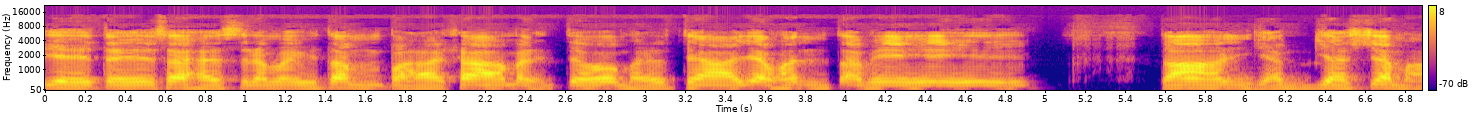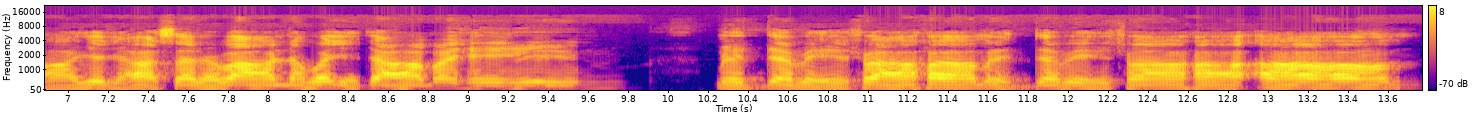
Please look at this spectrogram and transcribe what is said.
ये ते सहस्रमयुतं पाशामृत्यो मर्त्याय हन्तवे तान् यज्ञस्य मायजा सर्वा नवयजामहे। मृत्यवे स्वाहा मृत्यवे स्वाहा, आम।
